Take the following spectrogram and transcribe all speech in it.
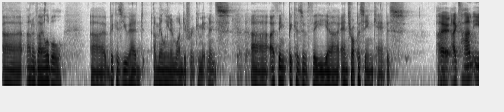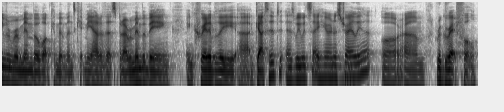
uh, unavailable uh, because you had a million and one different commitments. Uh, I think because of the uh, Anthropocene campus I, I can't even remember what commitments kept me out of this, but I remember being incredibly uh, gutted, as we would say here in Australia, or um, regretful.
